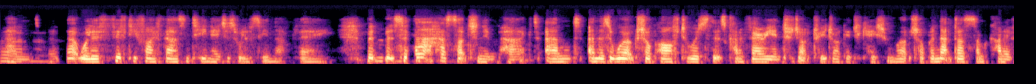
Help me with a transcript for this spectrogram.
and that will have 55,000 teenagers will have seen that play. But but so that has such an impact, and and there's a workshop afterwards that's kind of very introductory drug education workshop, and that does some kind of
